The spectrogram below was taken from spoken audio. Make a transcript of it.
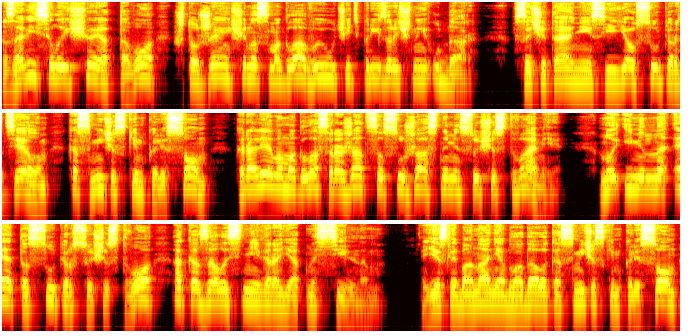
зависело еще и от того, что женщина смогла выучить призрачный удар. В сочетании с ее супертелом, космическим колесом, королева могла сражаться с ужасными существами, но именно это суперсущество оказалось невероятно сильным. Если бы она не обладала космическим колесом,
